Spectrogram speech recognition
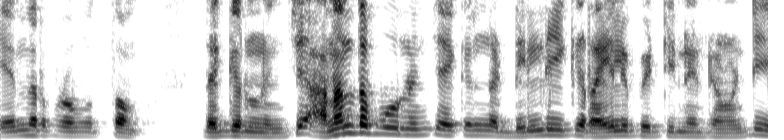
కేంద్ర ప్రభుత్వం దగ్గర నుంచి అనంతపూర్ నుంచి ఏకంగా ఢిల్లీకి రైలు పెట్టినటువంటి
